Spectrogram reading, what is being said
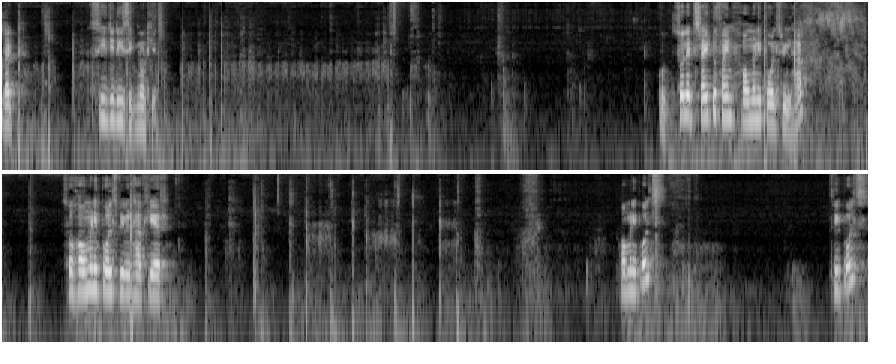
That CGD is ignored here. Cool. So let's try to find how many poles we'll have. So how many poles we will have here? How many poles? Three poles.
